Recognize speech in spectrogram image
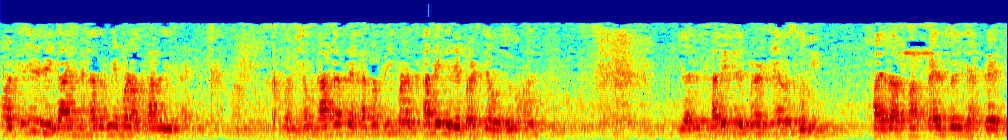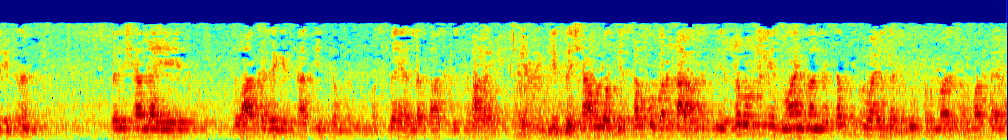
اور کسی نے نکال میں ختم نہیں پڑا کھا نہیں کھائے ہم کھا کرتے ختم نہیں پڑا کھانے کے لیے بیٹھ جائے اس جو ہاں۔ کھانے کے لیے بیٹھ جائے، اس کو بھی فائدہ پیسے مل جاتے ہیں ٹھیک نا تو ان شاء اللہ یہ دعا کریں گے ساتھی کا مسئلہ ہے اللہ پاک جتنے شامل ہوتے ہیں سب کو ہے سب اپنے لیے دعائیں مانگے سب کی دعائیں سب دور فرمائے فرماتا ہے۔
